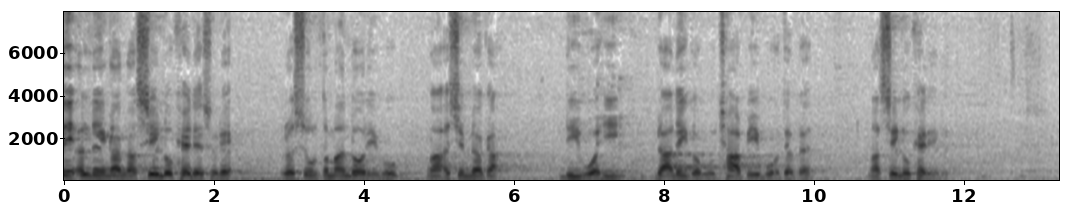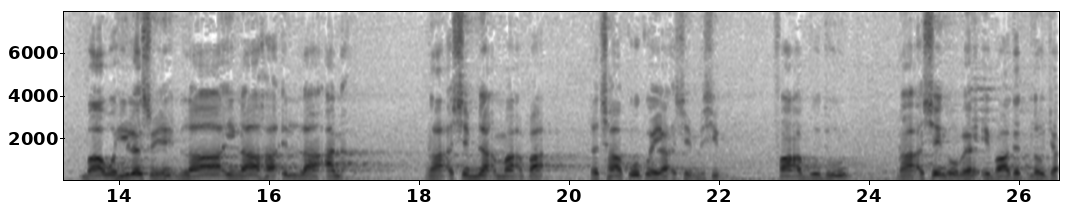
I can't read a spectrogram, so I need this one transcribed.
တင်းအလင်ကငါရှေလွတ်ခဲ့တယ်ဆိုတဲ့ ရဆူလ်တမန်တော်တွေကိုငါအရှင်မြတ်ကဒီဝဟီဓာတိတ်တော်ကိုချပေးဖို့အတွက်ပဲငါဆေလွတ်ခဲ့တယ်လေဘာဝဟီလဲဆိုရင်လာအီလာဟာအလ္လာအနာငါအရှင်မြတ်အမအပတခြားကိုယ်ကိုယ်ရအရှင်မရှိဘူးဖာအဘူဒူငါအရှင်ကိုပဲအီဘာဒတ်လုပ်ကြ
